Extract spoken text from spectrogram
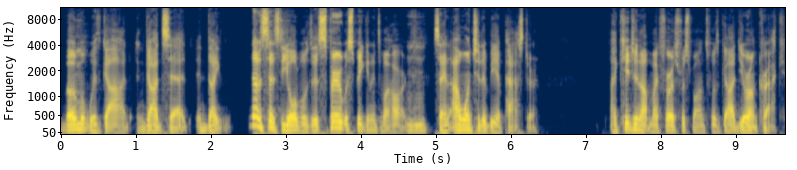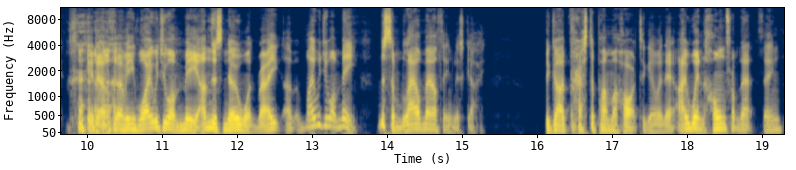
moment with God, and God said, like, not in a sense the old one, the Spirit was speaking into my heart, Mhm. saying, "I want you to be a pastor." I kid you not, my first response was, "God, you're on crack." You know, I mean, why would you want me? I'm just no one, right? Uh, Why would you want me? I'm just some loudmouth English guy. But God pressed upon my heart to go in there. I went home from that thing,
